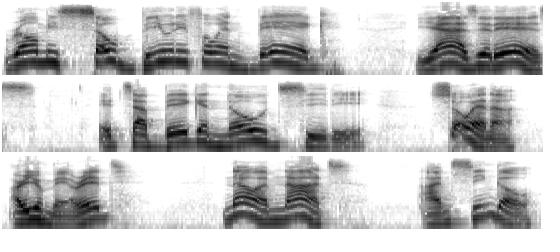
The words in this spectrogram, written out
Rome is so beautiful and big. Yes, it is. It's a big and old city. So, Anna, are you married? No, I'm not. I'm single.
